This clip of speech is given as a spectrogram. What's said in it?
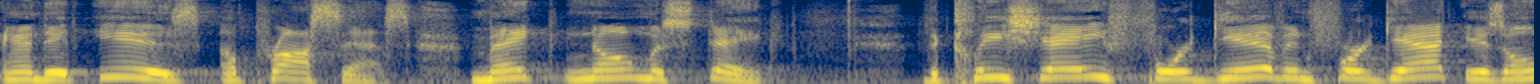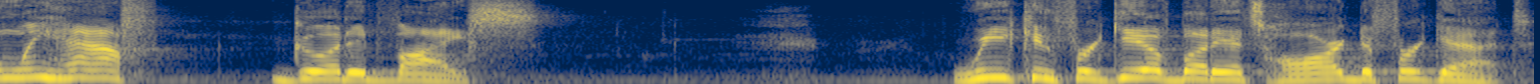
And it is a process. Make no mistake. The cliche, forgive and forget, is only half good advice. We can forgive, but it's hard to forget.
